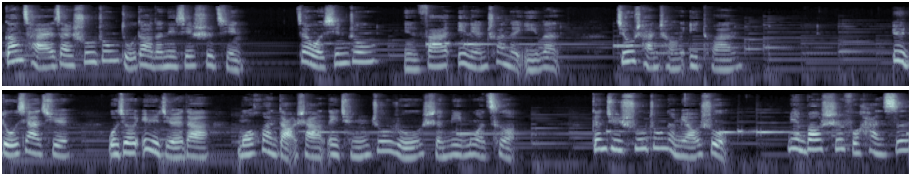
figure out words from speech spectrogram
刚才在书中读到的那些事情，在我心中引发一连串的疑问，纠缠成一团。愈读下去，我就愈觉得魔幻岛上那群侏儒神秘莫测。根据书中的描述，面包师傅汉斯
